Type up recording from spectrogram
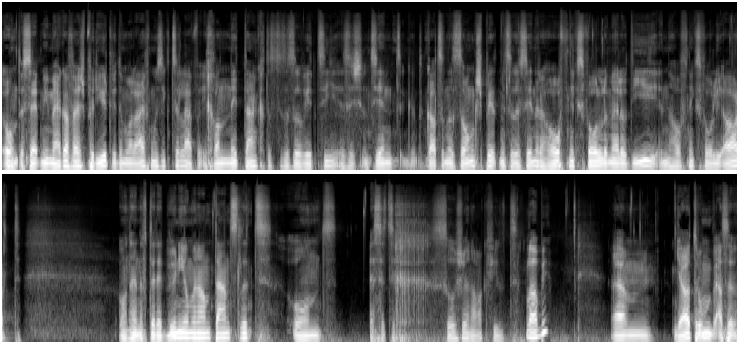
und es hat mich mega fest berührt, wieder mal Live-Musik zu erleben. Ich habe nicht gedacht, dass das so wird sein. Es ist, und sie haben gerade so einen Song gespielt mit so einer hoffnungsvollen Melodie, eine hoffnungsvolle Art. Und haben auf dieser Bühne umeinander tänzelt. Und es hat sich so schön angefühlt. Glaube ich. Ähm, ja, darum, also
